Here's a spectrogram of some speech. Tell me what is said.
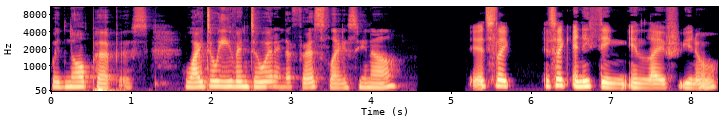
with no purpose, why do we even do it in the first place, you know? it's like it's like anything in life you know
